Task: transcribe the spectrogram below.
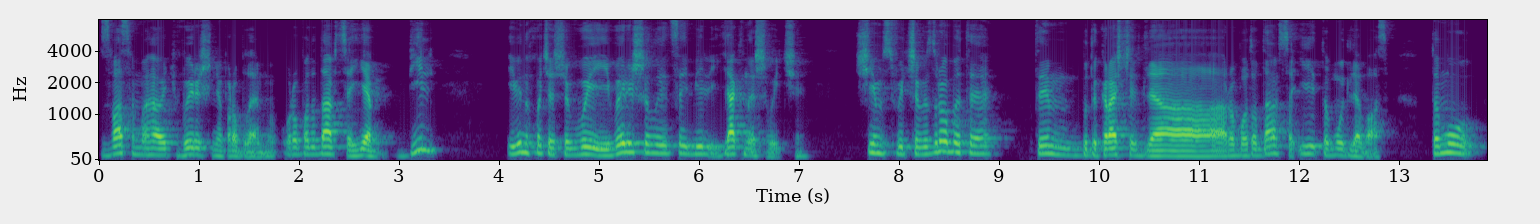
З вас вимагають вирішення проблеми. У роботодавця є біль, і він хоче, щоб ви її вирішили цей біль якнайшвидше. Чим швидше ви зробите, тим буде краще для роботодавця і тому для вас. Тому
